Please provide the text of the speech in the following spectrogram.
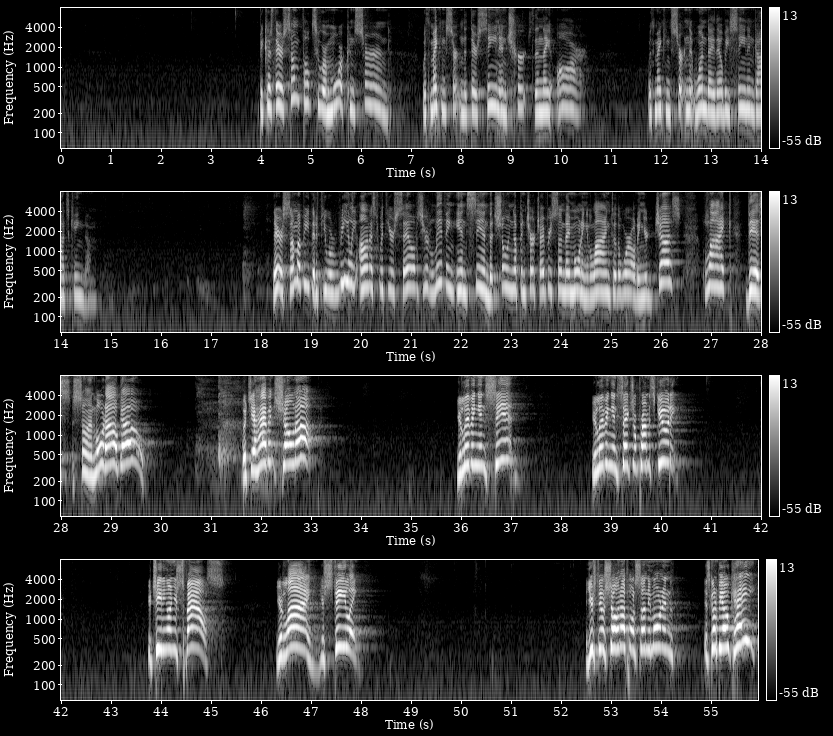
Because there are some folks who are more concerned with making certain that they're seen in church than they are with making certain that one day they'll be seen in God's kingdom. There are some of you that, if you were really honest with yourselves, you're living in sin, but showing up in church every Sunday morning and lying to the world, and you're just like this son. Lord, I'll go. But you haven't shown up. You're living in sin. You're living in sexual promiscuity. You're cheating on your spouse. You're lying. You're stealing. and you're still showing up on Sunday morning, it's going to be okay.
